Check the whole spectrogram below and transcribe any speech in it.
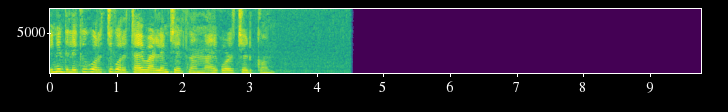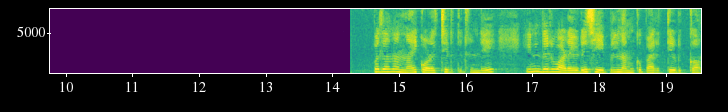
ഇനി ഇതിലേക്ക് കുറച്ച് കുറച്ചായി വെള്ളം ചേർത്ത് നന്നായി കുഴച്ചെടുക്കാം. ഇപ്പൊ ഇത് നന്നായി കുഴച്ചെടുത്തിട്ടുണ്ട്. ഇനി ഇതൊരു വടയുടെ ഷേപ്പിൽ നമുക്ക് പരത്തിയെടുക്കാം.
